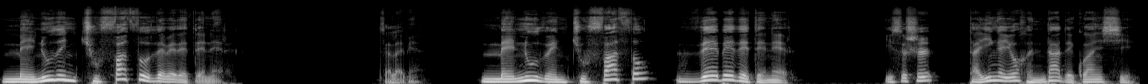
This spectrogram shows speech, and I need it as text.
，menudo enchufado debe de tener。再来一遍，menudo enchufazo debe de tener，意思是他应该有很大的关系，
